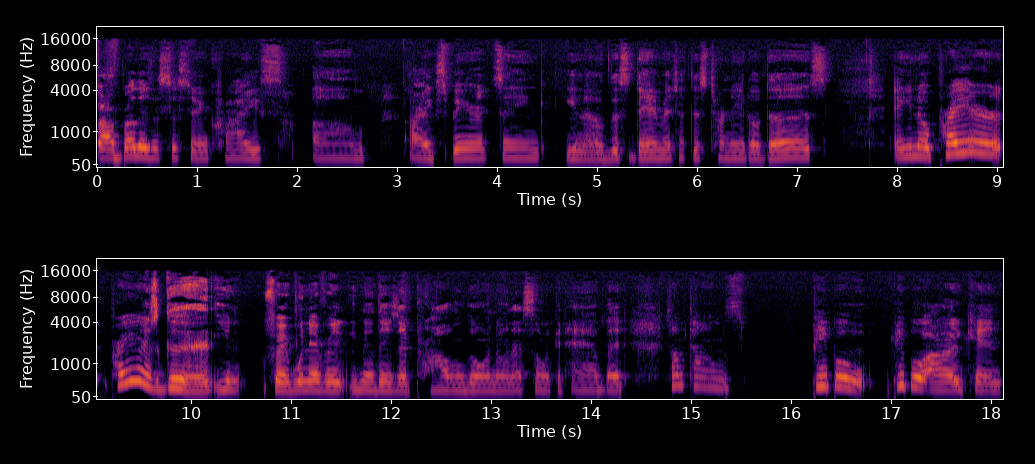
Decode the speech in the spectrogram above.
our brothers and sisters in Christ um, are experiencing you know this damage that this tornado does. And you know prayer prayer is good you for whenever you know there's a problem going on that someone can have but sometimes people people are can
